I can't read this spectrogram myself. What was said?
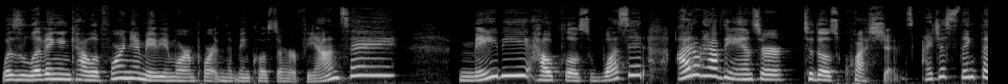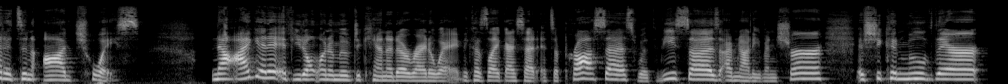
Was living in California maybe more important than being close to her fiance? Maybe. How close was it? I don't have the answer to those questions. I just think that it's an odd choice. Now, I get it if you don't want to move to Canada right away, because like I said, it's a process with visas. I'm not even sure if she could move there,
